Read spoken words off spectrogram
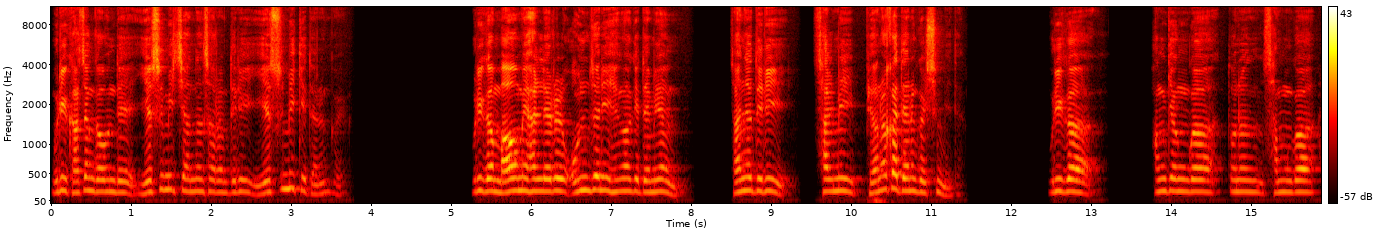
우리 가정 가운데 예수 믿지 않는 사람들이 예수 믿게 되는 거예요. 우리가 마음의 할례를 온전히 행하게 되면 자녀들이 삶이 변화가 되는 것입니다. 우리가 환경과 또는 삶과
